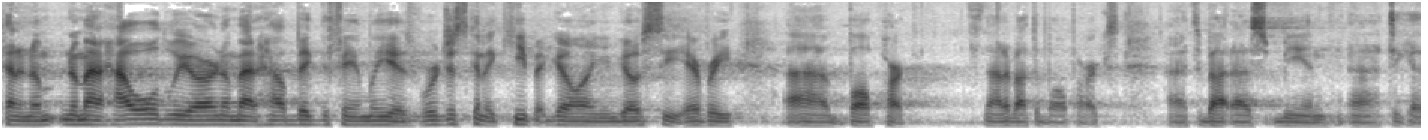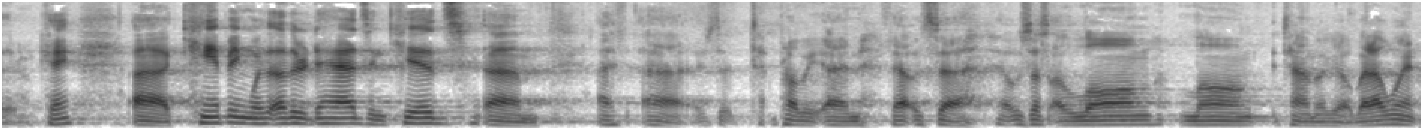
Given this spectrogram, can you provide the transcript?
kind of no, no, matter how old we are, no matter how big the family is, we're just going to keep it going and go see every uh, ballpark it's not about the ballparks. Uh, it's about us being uh, together, okay? Uh, camping with other dads and kids. Um, I, uh, probably, and that was, uh, that was just a long, long time ago. But I went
